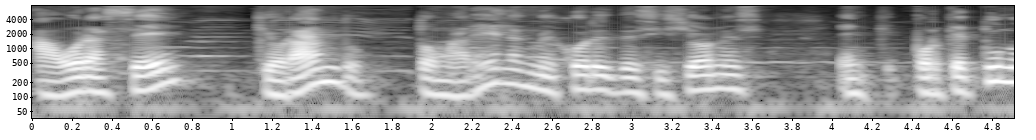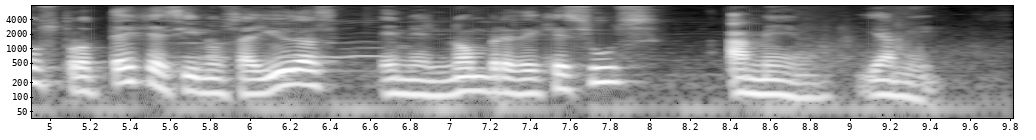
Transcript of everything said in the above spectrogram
Ahora sé que orando tomaré las mejores decisiones porque tú nos proteges y nos ayudas en el nombre de Jesús. Amén y amén.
